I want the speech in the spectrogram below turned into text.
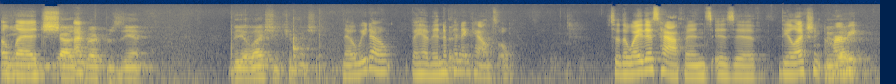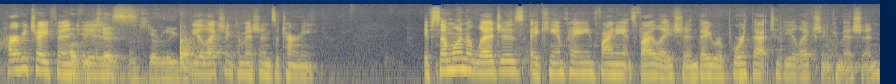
alleged. You guys I'm- represent the election commission. No, we don't. They have independent counsel. So the way this happens is if the election, Harvey, they? Harvey Chaffin Harvey is Chapman's their legal. the election commission's attorney. If someone alleges a campaign finance violation, they report that to the election commission.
